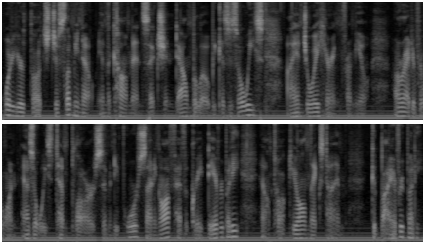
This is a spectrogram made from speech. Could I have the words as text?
What are your thoughts? Just let me know in the comment section down below, because as always, I enjoy hearing from you. Alright, everyone, as always, Templar74 signing off. Have a great day, everybody, and I'll talk to you all next time. Goodbye, everybody.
